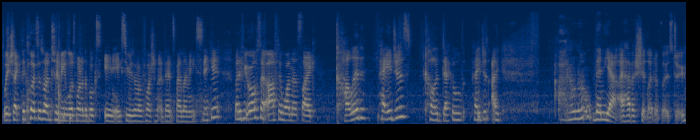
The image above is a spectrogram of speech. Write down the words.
which like the closest one to me was one of the books in a series of unfortunate events by Lemony Snicket. But if you're also after one that's like colored pages, colored deckled pages, I I don't know. Then yeah, I have a shitload of those too.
